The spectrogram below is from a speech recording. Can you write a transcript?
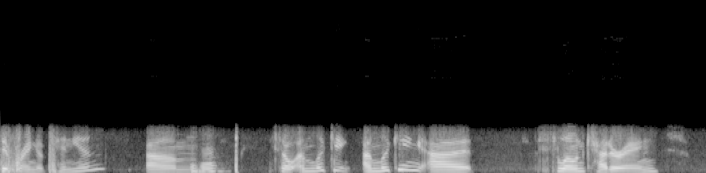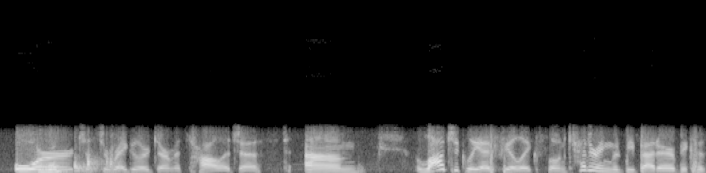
differing opinions. Um, hmm so I'm looking I'm looking at Sloan Kettering or just a regular dermatologist. Um, logically, I feel like Sloan Kettering would be better because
